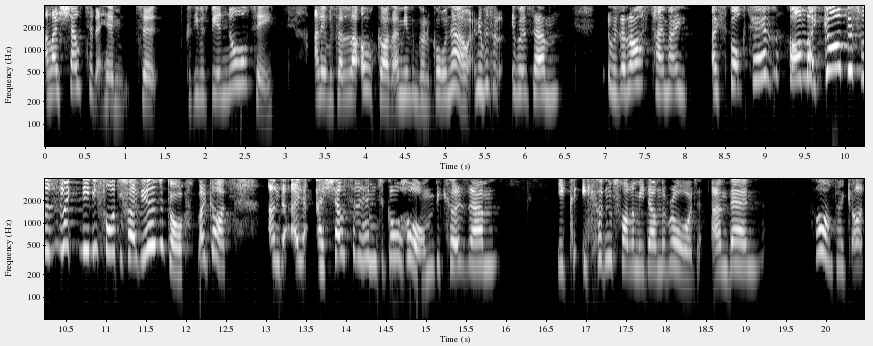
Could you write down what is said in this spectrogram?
And I shouted at him to because he was being naughty, and it was a lot. Oh God, I'm even going to go now. And it was it was um it was the last time I I spoke to him. Oh my God, this was like nearly 45 years ago. My God. And I, I shouted at him to go home because um, he, he couldn't follow me down the road. And then, oh my God,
